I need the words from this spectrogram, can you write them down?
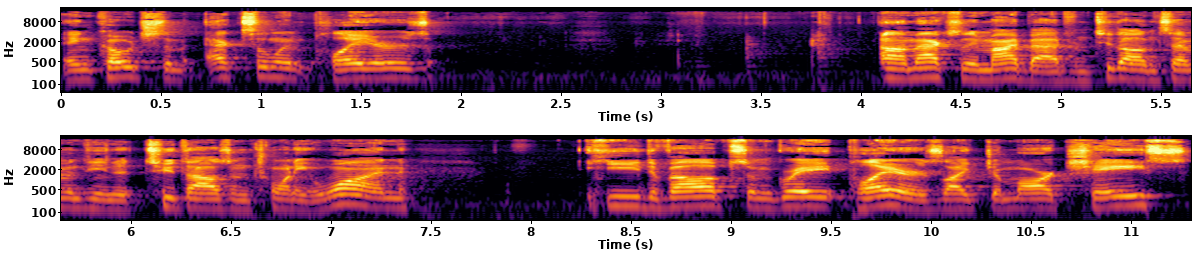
and coached some excellent players um, actually, my bad. From 2017 to 2021, he developed some great players like Ja'Marr Chase,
